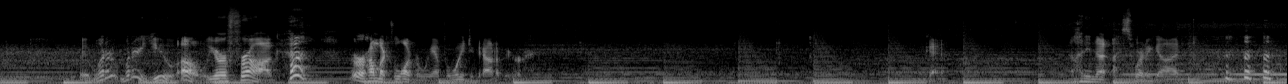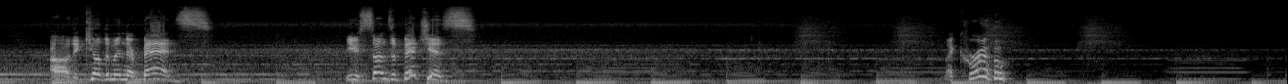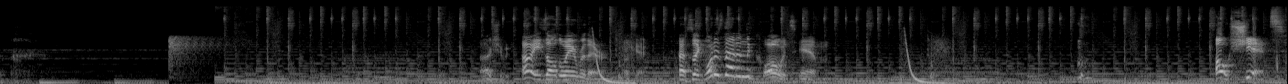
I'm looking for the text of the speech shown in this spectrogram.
Wait, what are what are you? Oh, you're a frog. Huh. Or how much longer we have to wait to get out of here. Okay. Honey nut, I swear to God. oh, they killed them in their beds! You sons of bitches! My crew! Oh, should be. Oh, he's all the way over there. Okay. I was like, what is that in the? Oh, it's him. Oh shit!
